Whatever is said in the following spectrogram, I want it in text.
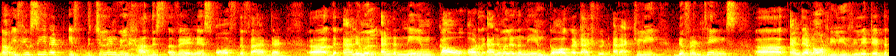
Now, if you see that if the children will have this awareness of the fact that uh, the animal and the name cow or the animal and the name dog attached to it are actually different things uh, and they are not really related. The,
